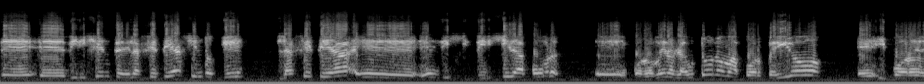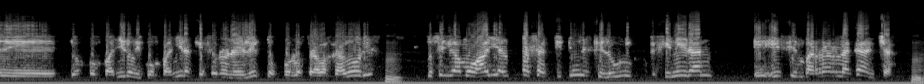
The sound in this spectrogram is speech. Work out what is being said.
de dirigente de la CTA, siendo que la CTA eh, es dirigida por, eh, por lo menos la autónoma, por PIO y por los compañeros y compañeras que fueron electos por los trabajadores. Hmm. Entonces, digamos, hay algunas actitudes que lo único que generan es embarrar la cancha. Hmm.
